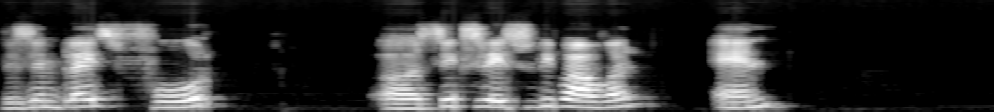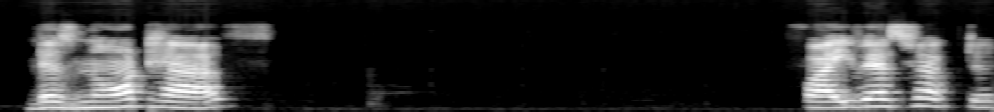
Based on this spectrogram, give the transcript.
this implies 4 uh, 6 raised to the power n does not have 5 as factor.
